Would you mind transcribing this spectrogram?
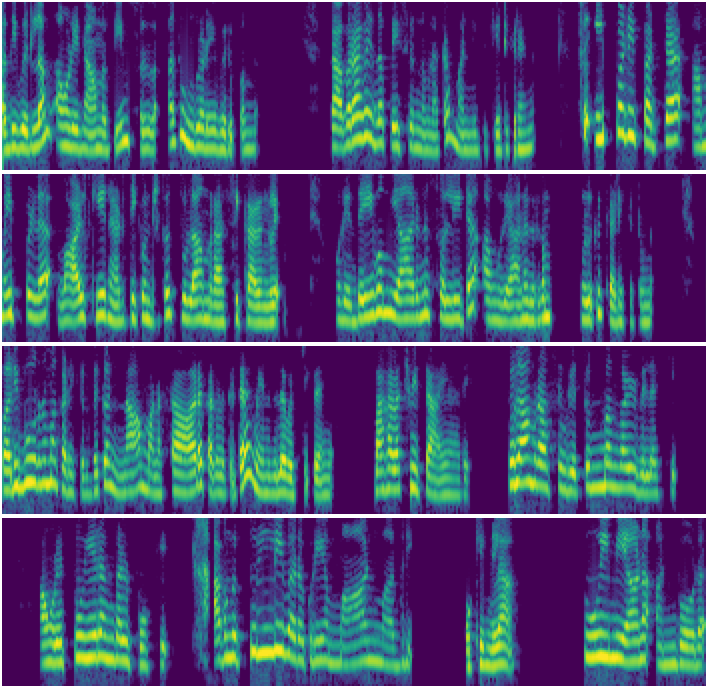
பதிவிடலாம். அவங்களுடைய நாமத்தையும் சொல்லலாம். அது உங்களுடைய விருப்பங்க. தவறாக ஏதாவது பேசிருந்தோம்னாக்கா மன்னிப்பு கேட்டுக்கிறாங்க. சோ இப்படிப்பட்ட அமைப்புல வாழ்க்கையை நடத்தி கொண்டிருக்க துலாம் ராசிக்காரங்களே உங்களுடைய தெய்வம் யாருன்னு சொல்லிட்டு அவங்களுடைய அனுகிரகம் உங்களுக்கு கிடைக்கட்டுங்க. பரிபூர்ணமா கிடைக்கிறதுக்கு நான் மனசார கடல்கிட்ட வேண்டுதல வச்சுக்கிறேங்க. மகாலட்சுமி தாயாரே துலாம் ராசியுடைய துன்பங்கள் விலக்கி அவங்களுடைய துயரங்கள் போக்கி. அவங்க துள்ளி வரக்கூடிய மான் மாதிரி. ஓகேங்களா? தூய்மையான அன்போட.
